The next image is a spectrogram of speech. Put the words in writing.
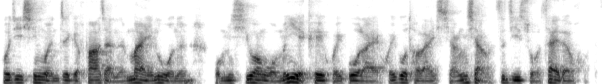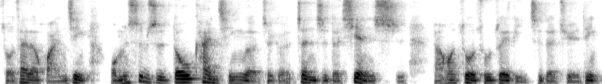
国际新闻这个发展的脉络呢，我们希望我们也可以回过来回过头来想想自己所在的所在的环境，我们是不是都看清了这个政治的现实，然后做出最理智的决定。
